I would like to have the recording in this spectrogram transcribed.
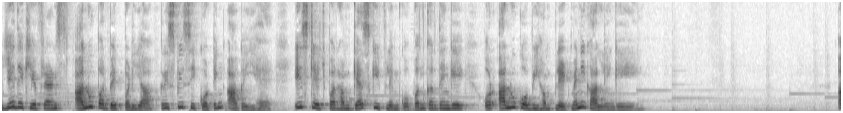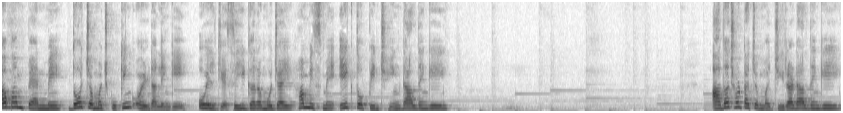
ये देखिए फ्रेंड्स आलू पर एक बढ़िया क्रिस्पी सी कोटिंग आ गई है। इस स्टेज पर हम गैस की फ्लेम को बंद कर देंगे और आलू को भी हम प्लेट में निकाल लेंगे। अब हम पैन में दो चम्मच कुकिंग ऑयल डालेंगे। ऑयल जैसे ही गर्म हो जाए, हम इसमें एक तो पिंच हींग डाल देंगे। आधा छोटा चम्मच जीरा डाल देंगे।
